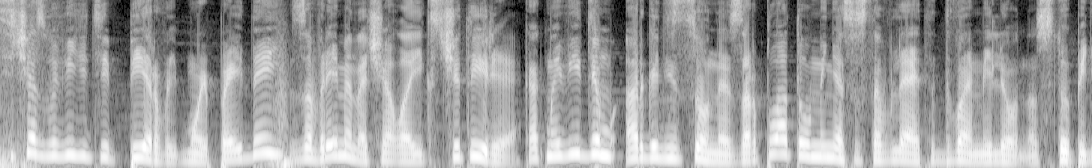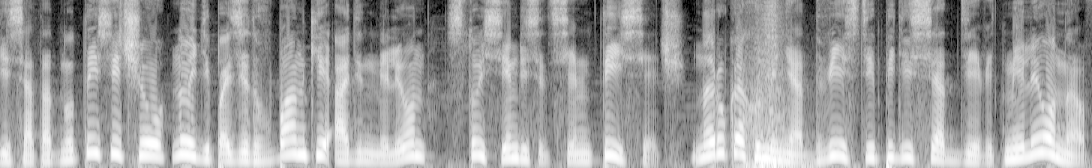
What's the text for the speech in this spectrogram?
Сейчас вы видите первый мой payday за время начала X4. Как мы видим, организационная зарплата у меня составляет 2 миллиона 151 тысячу, ну и депозит в банке 1 миллион 177 тысяч тысяч. На руках у меня 259 миллионов.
